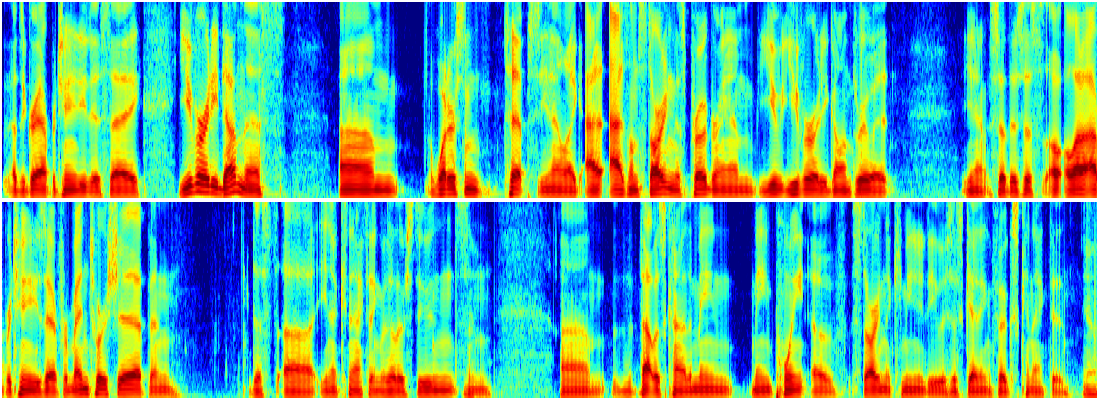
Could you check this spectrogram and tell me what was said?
that's a great opportunity to say, you've already done this. Um, what are some tips? You know, like a, as I'm starting this program, you you've already gone through it. You know, so there's just a, a lot of opportunities there for mentorship and just uh, you know connecting with other students and um, th- that was kind of the main main point of starting the community was just getting folks connected. Yeah,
